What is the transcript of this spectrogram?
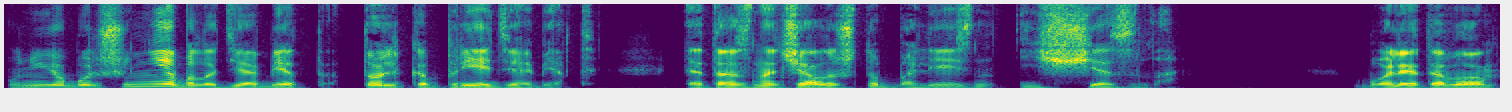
У нее больше не было диабета, только предиабет. Это означало, что болезнь исчезла. Более того,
